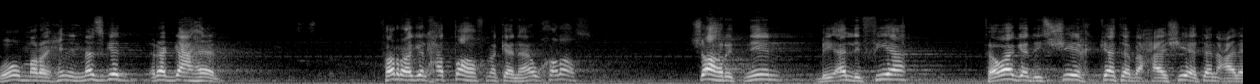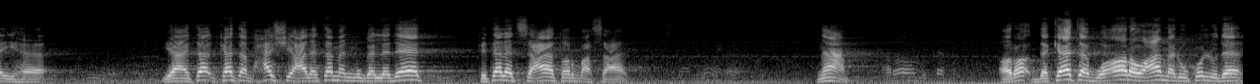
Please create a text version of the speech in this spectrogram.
وهم رايحين المسجد رجعها له. فالراجل حطها في مكانها وخلاص. شهر اتنين بيقلب فيها فوجد الشيخ كتب حاشية عليها. يعني كتب حاشية على ثمان مجلدات في ثلاث ساعات أربع ساعات. نعم. أرى ده كتب وقرا وعمل وكله ده.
